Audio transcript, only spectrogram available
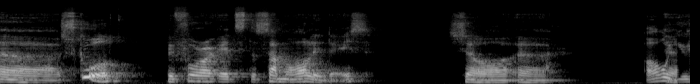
uh, school before it's the summer holidays so, uh, oh, you're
